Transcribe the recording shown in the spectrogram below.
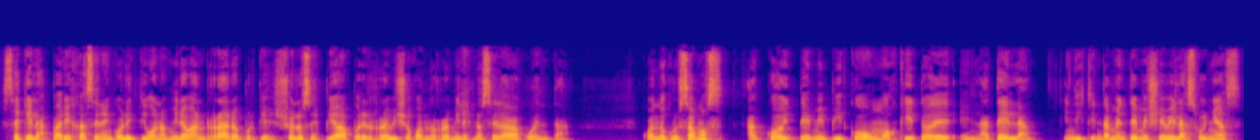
Sé que las parejas en el colectivo nos miraban raro porque yo los espiaba por el rabillo cuando Ramírez no se daba cuenta. Cuando cruzamos a Coite me picó un mosquito en la tela. Indistintamente me llevé las uñas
